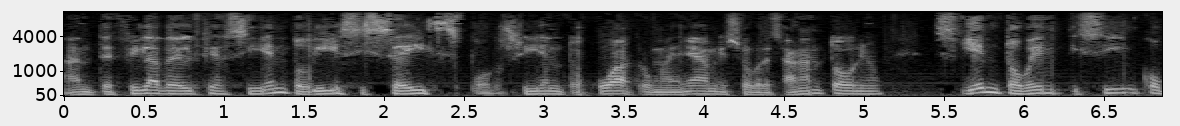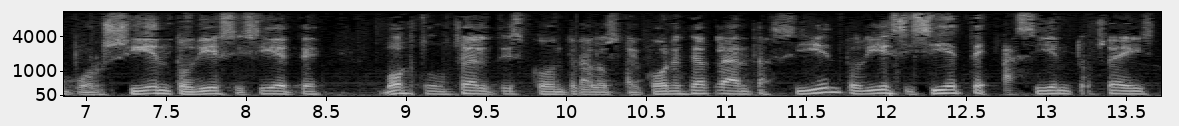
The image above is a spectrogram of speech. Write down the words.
ante Filadelfia, 116 por 104, Miami sobre San Antonio, 125 por 117. Boston Celtics contra los Halcones de Atlanta, 117 a 106.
